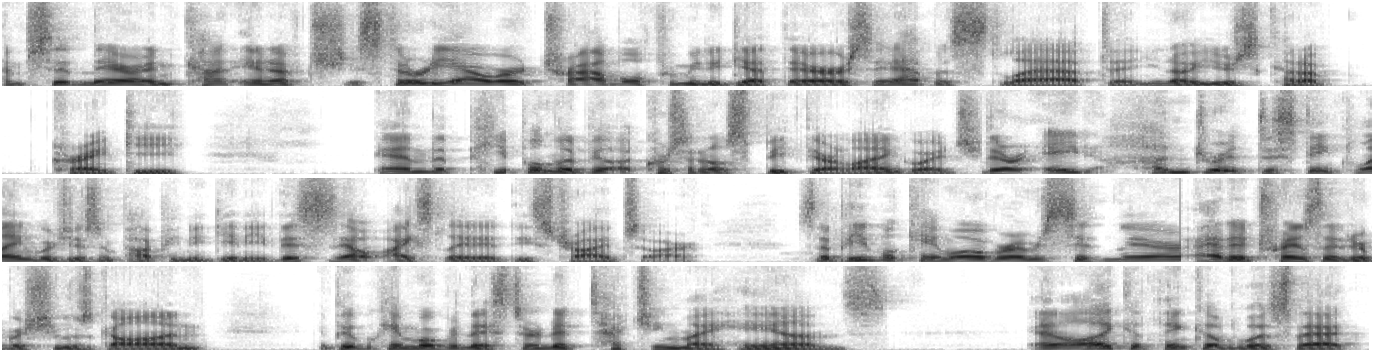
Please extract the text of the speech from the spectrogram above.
I'm sitting there and kind of, in a 30 hour travel for me to get there. So I haven't slept and, you know, you're just kind of cranky. And the people in the village, of course, I don't speak their language. There are 800 distinct languages in Papua New Guinea. This is how isolated these tribes are. So hmm. people came over. I'm sitting there. I had a translator, but she was gone. And people came over and they started touching my hands. And all I could think of was that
